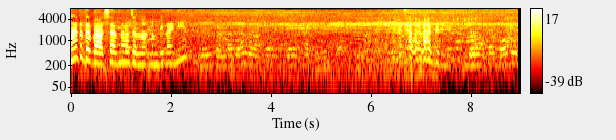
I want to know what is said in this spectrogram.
ਮੈਂ ਤਾਂ ਦਰਬਾਰ ਸਾਹਿਬ ਨਾਲ ਚੱਲਣਾ ਲੰਬੀ ਲਾਈਨ ਨਹੀਂ ਹੈ। ਜ਼ਿਆਦਾ ਲੱਗ ਰਹੀ ਹੈ।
